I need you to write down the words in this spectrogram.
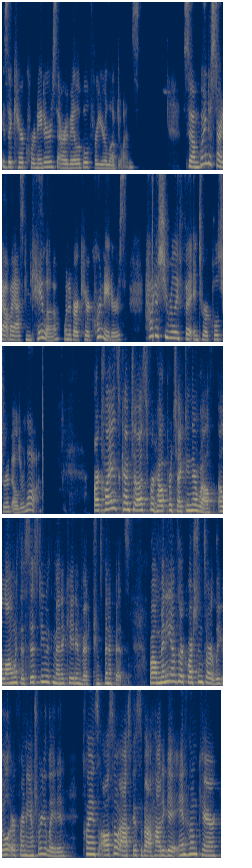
is the care coordinators that are available for your loved ones. So I'm going to start out by asking Kayla, one of our care coordinators, how does she really fit into our culture of elder law? Our clients come to us for help protecting their wealth, along with assisting with Medicaid and veterans benefits. While many of their questions are legal or financial related, clients also ask us about how to get in home care,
